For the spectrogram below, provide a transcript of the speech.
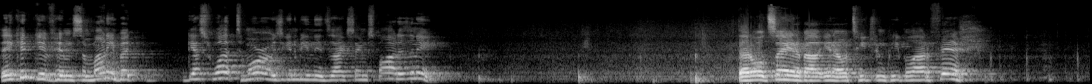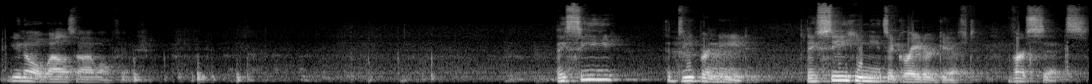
They could give him some money, but guess what? Tomorrow he's going to be in the exact same spot, isn't he? That old saying about, you know, teaching people how to fish. You know it well, so I won't finish. They see the deeper need. They see he needs a greater gift. Verse 6.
